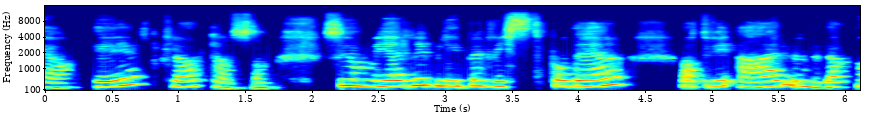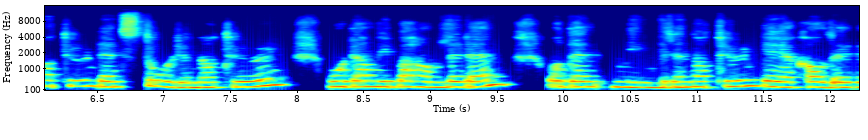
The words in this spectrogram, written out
Ja, helt klart, altså. Så jo mer vi blir bevisst på det, at vi er underlagt naturen, den store naturen, hvordan vi behandler den, og den mindre naturen, det jeg kaller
